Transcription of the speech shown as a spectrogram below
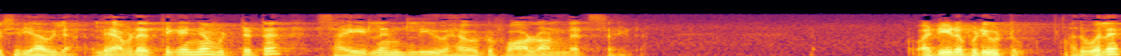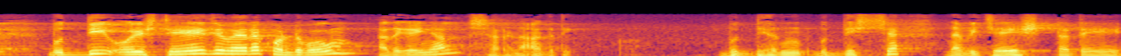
ശരിയാവില്ല. അല്ലെ? അവിടെ എത്തിക്കഴിഞ്ഞാൽ വിട്ടിട്ട് silently you have to follow on that side വടിയുടെ പിടിവിട്ടു. അതുപോലെ ബുദ്ധി ഒരു സ്റ്റേജ് വരെ കൊണ്ടുപോകും. അത് കഴിഞ്ഞാൽ ശരണാഗതി. ബുദ്ധി ബുദ്ധിശ്ച ന വിചേഷ്ടത്തെ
